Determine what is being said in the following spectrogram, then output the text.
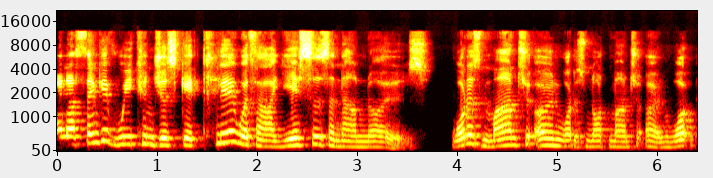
and I think if we can just get clear with our yeses and our nos, what is mine to own, what is not mine to own, what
